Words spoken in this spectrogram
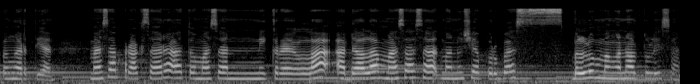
Pengertian Masa praaksara atau masa Nikrela adalah masa saat manusia purba belum mengenal tulisan.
